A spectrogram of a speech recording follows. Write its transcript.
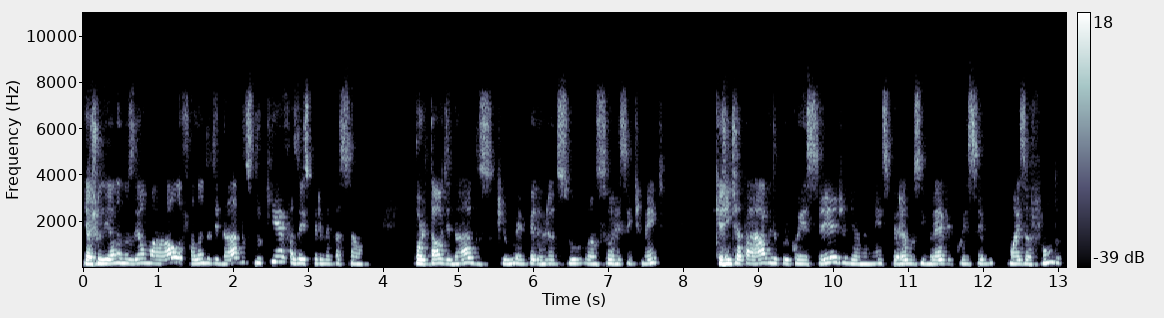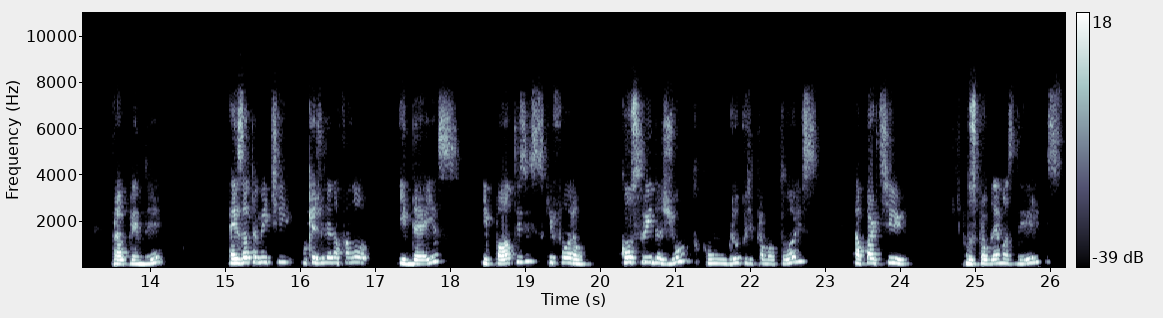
E a Juliana nos deu uma aula falando de dados do que é fazer experimentação portal de dados que o MP do Rio Grande do Sul lançou recentemente, que a gente já está ávido por conhecer, Juliana, né? esperamos em breve conhecer mais a fundo para aprender, é exatamente o que a Juliana falou: ideias, hipóteses que foram construídas junto com um grupo de promotores a partir dos problemas deles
